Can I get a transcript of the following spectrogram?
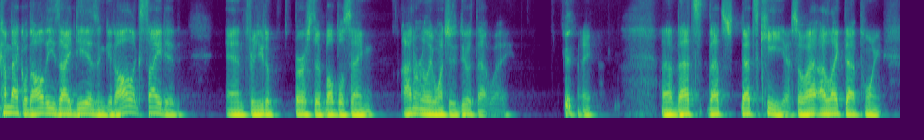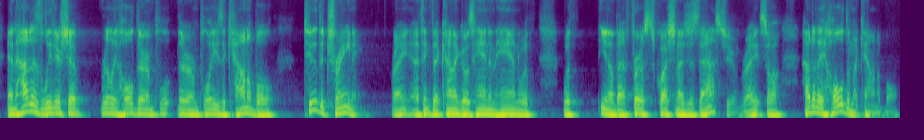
come back with all these ideas and get all excited, and for you to burst their bubble saying, "I don't really want you to do it that way." right? Uh, that's that's that's key. So I, I, like that point. And how does leadership really hold their empl- their employees accountable to the training? Right. I think that kind of goes hand in hand with with you know that first question I just asked you. Right. So how do they hold them accountable?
